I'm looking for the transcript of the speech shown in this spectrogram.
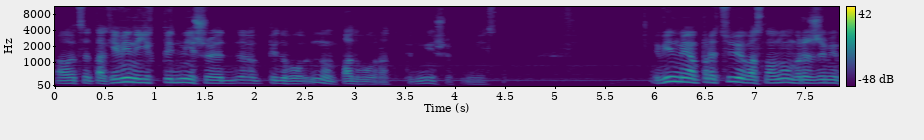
Але це так. І він їх підмішує е, під, ну, під город, підмішує під місто. Він працює в основному в режимі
